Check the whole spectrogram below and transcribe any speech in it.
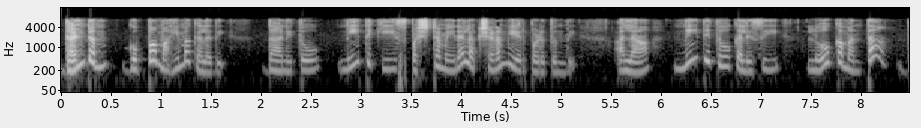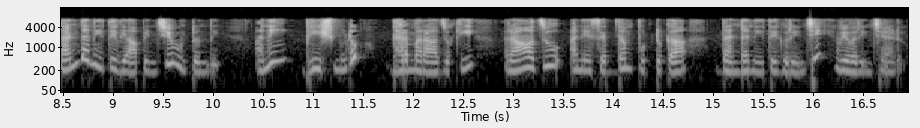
దండం గొప్ప మహిమ కలది దానితో నీతికి స్పష్టమైన లక్షణం ఏర్పడుతుంది. అలా నీతితో కలిసి లోకమంతా దండనీతి వ్యాపించి ఉంటుంది అని భీష్ముడు ధర్మరాజుకి రాజు అనే శబ్దం పుట్టుక దండనీతి గురించి వివరించాడు.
